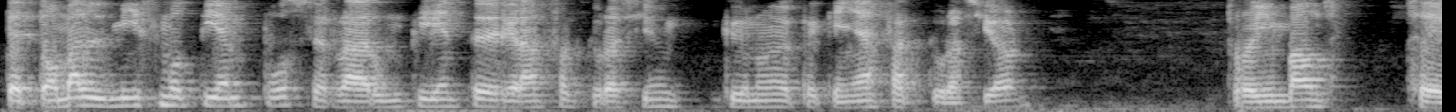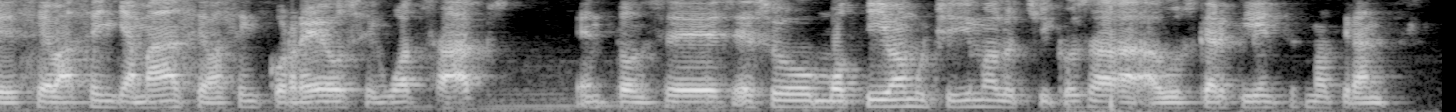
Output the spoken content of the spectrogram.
te toma al mismo tiempo cerrar un cliente de gran facturación que uno de pequeña facturación. Pro inbound se, se basa en llamadas, se basa en correos, en WhatsApp. Entonces eso motiva muchísimo a los chicos a buscar clientes más grandes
